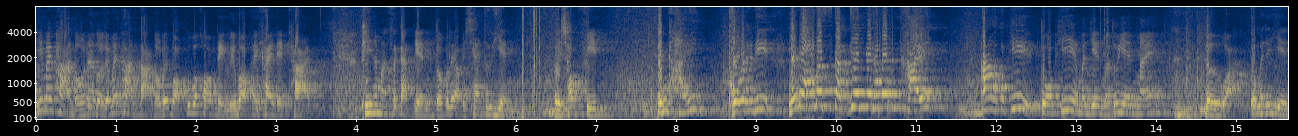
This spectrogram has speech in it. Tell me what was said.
ที่ไม่ผ่านโดนเนี่ยตัวจะไม่ผ่านปากตัวไปบอกผู้ปกครองเด็กหรือบอกใครๆเด็ดขาด พี่น้ำมันสกัดเย็นตัวก็เลยเอาไปแช่ตู้เย็นไว้ช่องฟรีซเป็นไข่โทรไปทันทีไหนบอกว่ามันสกัดเย็นไงทำไมเป็นไข่อ้าวก็พี่ตัวพี่มันเย็นเหมือนตู้เย็นไหมเออว่ะก็ไม่ได้เย็น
